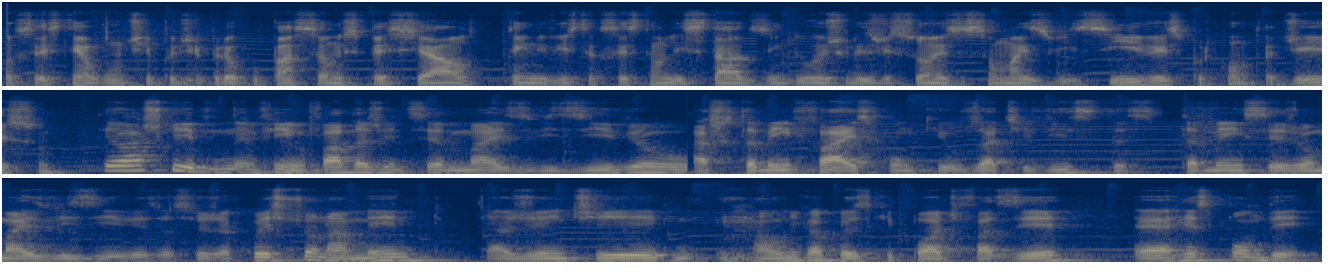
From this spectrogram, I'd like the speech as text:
Vocês têm algum tipo de preocupação especial, tendo em vista que vocês estão listados em duas jurisdições e são mais visíveis por conta disso? Eu acho que, enfim, o fato da gente ser mais visível, acho que também faz com que os ativistas também sejam mais visíveis, ou seja, questionamento, a gente, a única coisa que pode fazer é responder.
